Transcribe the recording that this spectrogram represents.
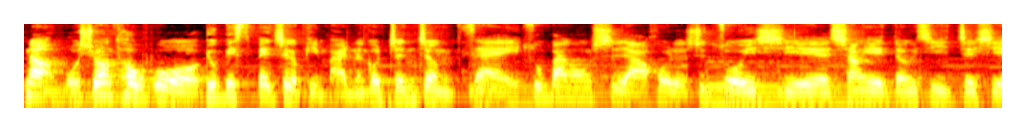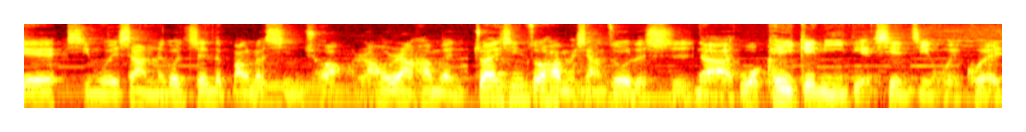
那我希望透过 U B Space 这个品牌，能够真正在租办公室啊，或者是做一些商业登记这些行为上，能够真的帮到新创，然后让他们专心做他们想做的事。那我可以给你一点现金回馈，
